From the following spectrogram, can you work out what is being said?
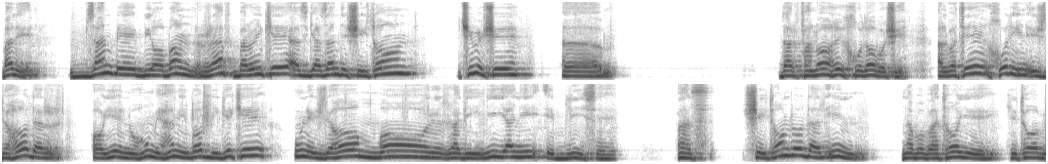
بله زن به بیابان رفت برای اینکه از گزند شیطان چی بشه؟ در پناه خدا باشه. البته خود این اجده در آیه نهم همین باب میگه که اون اجده مار قدیمی یعنی ابلیسه پس شیطان رو در این نبوت های کتاب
